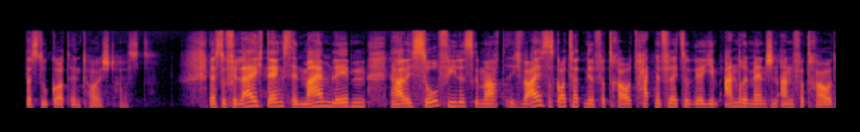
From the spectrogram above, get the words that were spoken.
dass du Gott enttäuscht hast, dass du vielleicht denkst, in meinem Leben, da habe ich so vieles gemacht. Ich weiß, dass Gott hat mir vertraut, hat mir vielleicht sogar andere Menschen anvertraut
